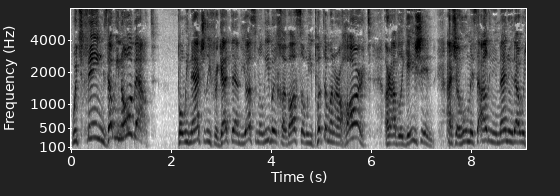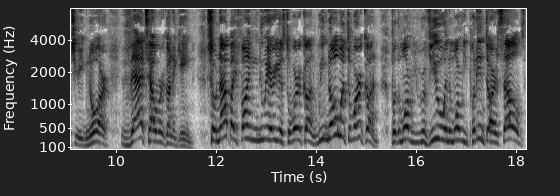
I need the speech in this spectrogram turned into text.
which things that we know about, but we naturally forget them. We put them on our heart, our obligation. That which you ignore. That's how we're going to gain. So not by finding new areas to work on. We know what to work on. But the more we review and the more we put into ourselves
